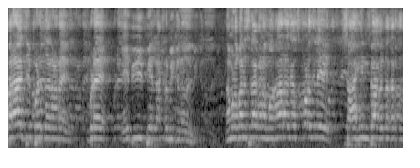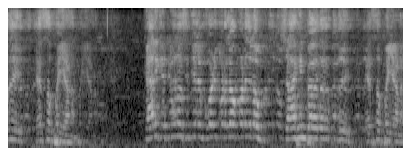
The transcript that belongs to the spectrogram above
പരാജയപ്പെടുത്താനാണ് ഇവിടെ A B V P L ആക്രമിക്കുന്നത്. നമ്മൾ മനസ്സിലാക്കണം മഹാരാജാസ് കോളേജിലെ ഷാഹിൻ ബാഗ് തകർത്തത് എസ് എഫ് ഐ ആണ്. കാലിക്കറ്റ് യൂണിവേഴ്സിറ്റിയിലും കോഴിക്കോട് ലോ കോളേജിലും ഷാഹീൻ ബാഗ് തകർത്തത് എസ് എഫ് ഐ ആണ്.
